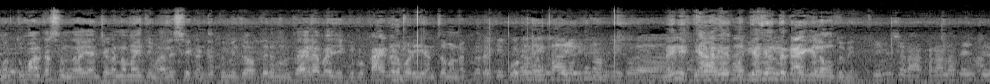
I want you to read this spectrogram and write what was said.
मग तुम्हाला जर समजा यांच्याकडनं माहिती मिळाली सेकंड डे तुम्ही जबाबदारी म्हणून जायला पाहिजे की काय गडबड आहे यांचं म्हणणं खरं की खोटं? नाही नाही ते आले मग त्याच्यानंतर काय केलं. मग तुम्ही? अकराला त्यांचे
